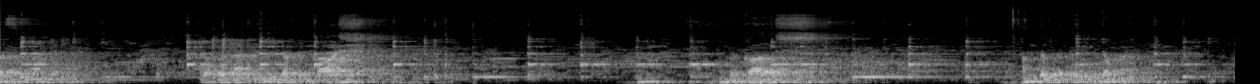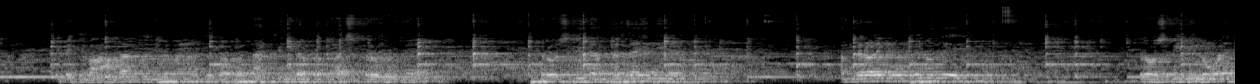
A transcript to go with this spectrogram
ਵਡਭਾਗਾ ਸਿੰਘ ਬਾਬਾ ਨਾਨਕ ਜੀ ਦਾ ਪ੍ਰਕਾਸ਼ ਪ੍ਰਕਾਸ਼ ਅੰਦਰ ਤੱਕ ਵੀ ਜਾਣਾ ਕਿਤੇ ਜਵਾਨ ਦਾ ਵੀ ਹੋਣਾ ਬਾਬਾ ਨਾਨਕ ਜੀ ਦਾ ਪ੍ਰਕਾਸ਼ ਕਰੋ ਹੈ ਰੋਸ਼ਨੀ ਦੇ ਅੰਦਰ ਚਾਹੀਦੀ ਹੈ ਅੰਦਰ ਵਾਲੇ ਕੋਠੇ ਨੂੰ ਤੇ ਰੋਸ਼ਨੀ ਦੀ ਲੋੜ ਹੈ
